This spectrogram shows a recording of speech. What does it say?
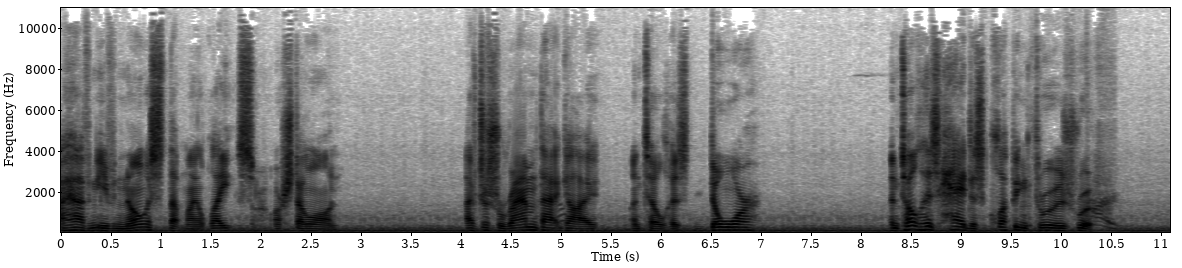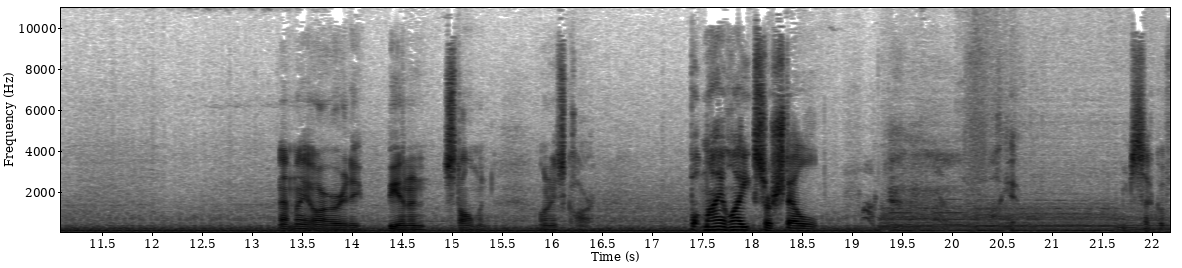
I haven't even noticed that my lights are still on. I've just rammed that guy until his door, until his head is clipping through his roof. That might already be an installment on his car. But my lights are still... Fuck it. I'm sick of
